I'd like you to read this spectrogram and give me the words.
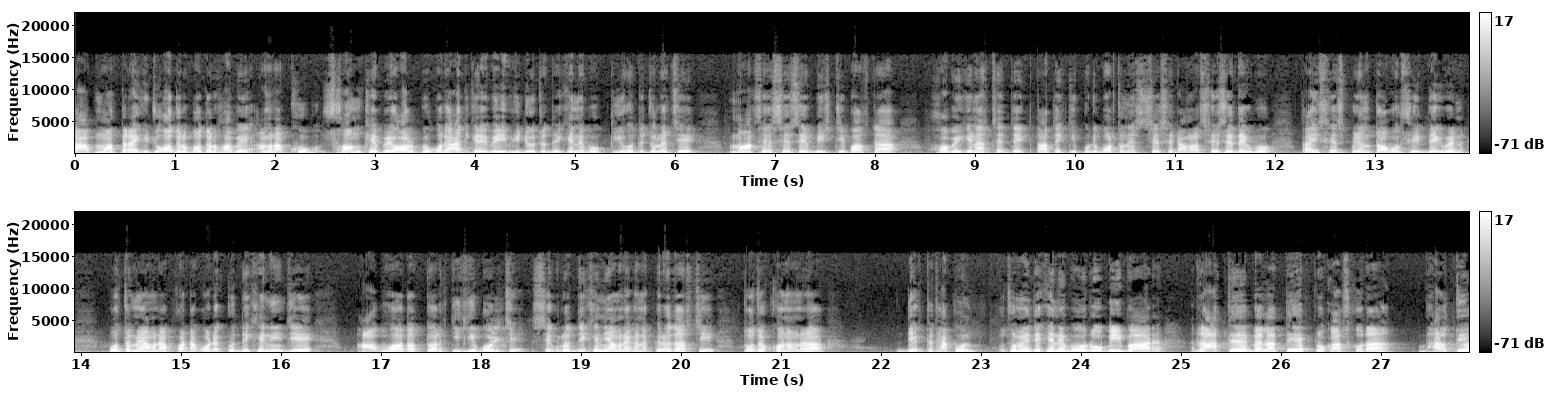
তাপমাত্রায় কিছু অদল বদল হবে। আমরা খুব সংক্ষেপে অল্প করে আজকের এই ভিডিওতে দেখে নেব কি হতে চলেছে। মাসের শেষে বৃষ্টিপাতটা হবে কি না সেতে তাতে কি পরিবর্তন এসছে সেটা আমরা শেষে দেখব। তাই শেষ পর্যন্ত অবশ্যই দেখবেন। প্রথমে আমরা ফটাফট একটু দেখে নিই যে আবহাওয়া দপ্তর কি কি বলছে, সেগুলো দেখে নিয়ে আমরা এখানে ফেরত আসছি। ততক্ষণ আমরা দেখতে থাকুন। প্রথমেই দেখে নেব রবিবার রাতের বেলাতে প্রকাশ করা ভারতীয়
